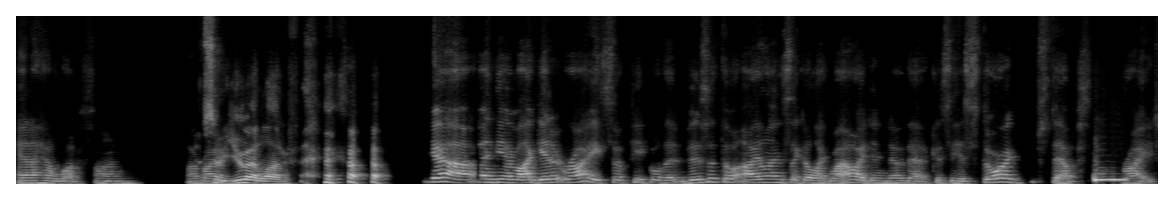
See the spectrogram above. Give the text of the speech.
And I had a lot of fun. So you had a lot of fun. yeah, and you know I get it right. So people that visit the islands, they go like, "Wow, I didn't know that," because the historic steps right.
